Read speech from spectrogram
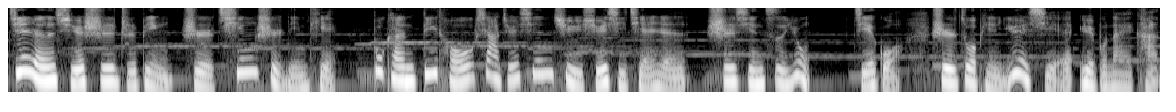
今人学诗之病是轻视临帖。不肯低头下决心去学习前人，失心自用，结果是作品越写越不耐看。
